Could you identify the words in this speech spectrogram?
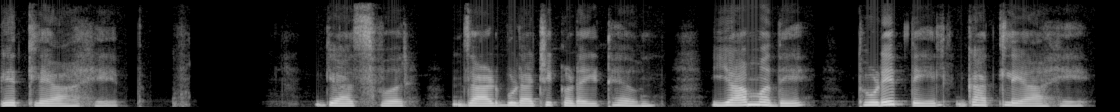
घेतले आहेत. गॅसवर जाडबुडाची कढई ठेवून यामध्ये थोडे तेल घातले आहे.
